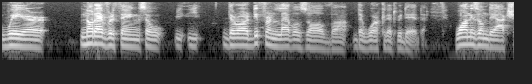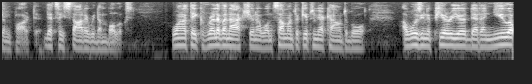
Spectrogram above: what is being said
where not everything. So y- there are different levels of uh, the work that we did. One is on the action part. Let's say started with Unbollocks. Want to take relevant action. I want someone to keep me accountable. I was in a period that I knew I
